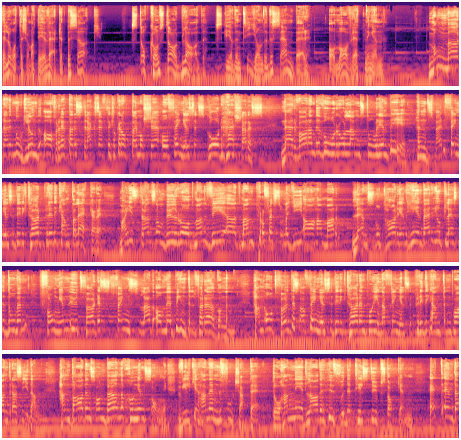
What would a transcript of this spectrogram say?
Det låter som att det är värt ett besök. Stockholms Dagblad skrev den 10 december om avrättningen. Mångmördare Nordlund avrättades strax efter klockan åtta i morse och fängelsets gård härsades. Närvarande voro landstorien B. Hensberg, fängelsedirektör, predikant och läkare. Magistrans ombud, rådman V. Ödman, professorn J. A. Hammar. Länsnotarien Henberg uppläste domen. Fången utfördes fängslad och med bindel för ögonen. Han åtföljdes av fängelsedirektören på ena fängelsepredikanten på andra sidan. Han bad en sån bön och sjöng en sång, vilken han ännu fortsatte då han nedlade huvudet till stupstocken. Ett enda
